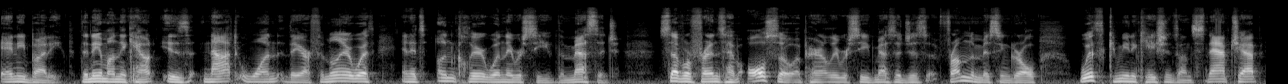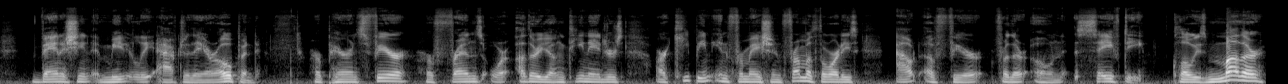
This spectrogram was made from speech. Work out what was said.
anybody. The name on the account is not one they are familiar with, and it's unclear when they received the message. Several friends have also apparently received messages from the missing girl with communications on Snapchat vanishing immediately after they are opened. Her parents fear her friends or other young teenagers are keeping information from authorities out of fear for their own safety. Chloe's mother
